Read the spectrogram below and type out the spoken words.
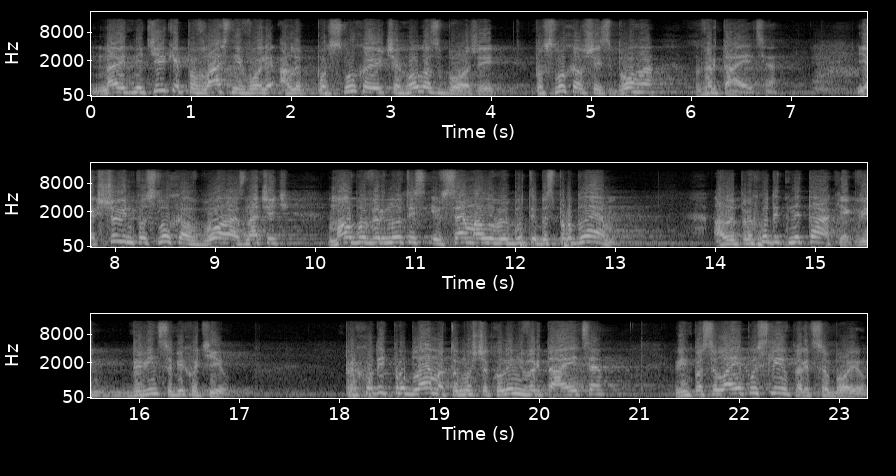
навіть не тільки по власній волі, але послухаючи голос Божий, послухавшись Бога, вертається. Якщо він послухав Бога, значить мав би вернутись і все мало би бути без проблем. Але приходить не так, як би він собі хотів. Приходить проблема, тому що коли він вертається, він посилає послів перед собою,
